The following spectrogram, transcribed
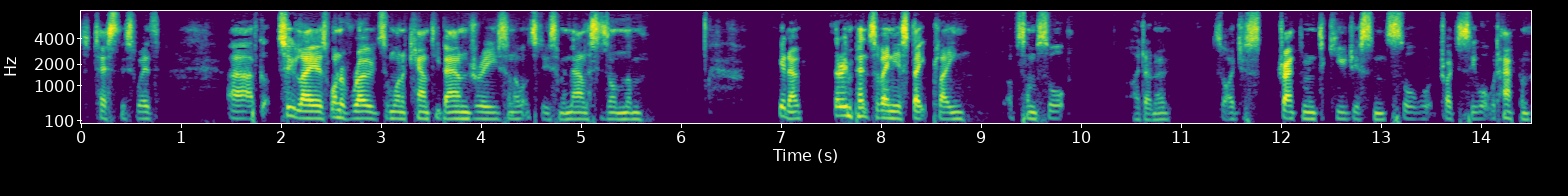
to test this with. Uh, I've got two layers, one of roads and one of county boundaries, and I want to do some analysis on them. You know, they're in Pennsylvania state plane of some sort. I don't know. So I just dragged them into QGIS and saw what, tried to see what would happen.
